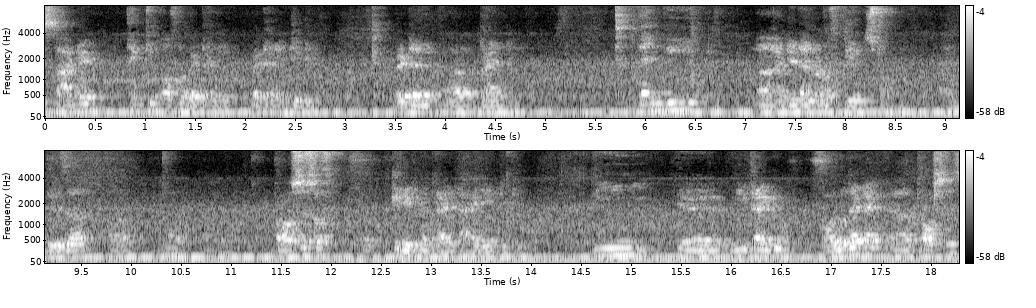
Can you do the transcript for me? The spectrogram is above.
started thinking of a better name, better entity, better uh, brand name. Then we uh, did a lot of brainstorming, and there is a uh, uh, process of uh, creating a brand identity. We uh, we try to follow that uh, process,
